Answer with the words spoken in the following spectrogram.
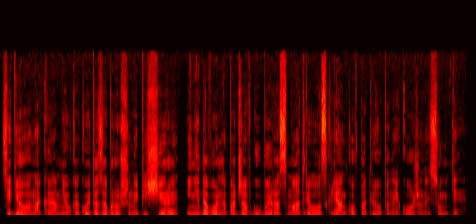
сидела на камне у какой-то заброшенной пещеры и, недовольно поджав губы, рассматривала склянку в потрепанной кожаной сумке.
